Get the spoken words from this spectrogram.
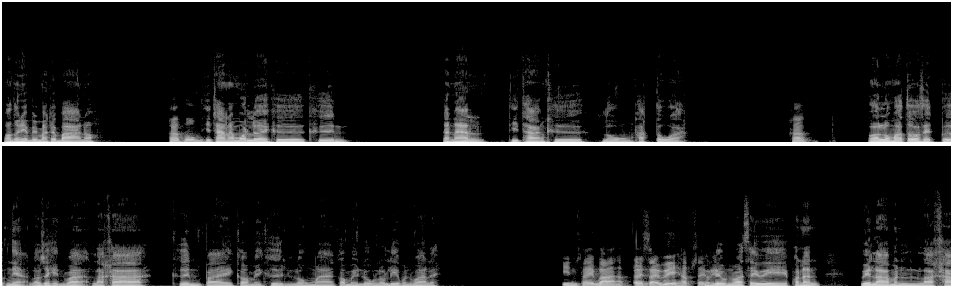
มองตรงเนี้ยเป็น master bar เนาะ ครับผม ทิศทางทั้งหมดเลยคือขึ้น จากนั้นทิศทางคือลงพักตัว ครับ พอลงพักตัวเสร็จปุ๊บเนี่ย เราจะเห็นว่าราคาขึ้นไปก็ไม่ขึ้น ลงมาก็ไม่ลงเราเรียกมันว่าอะไร? inside bar ครับ เอ๊ยไซด์เวย์ครับไซด์เราเวเรียกย์มันว่าไซด์เวย์เพราะฉะนั้นเวลามันราคา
